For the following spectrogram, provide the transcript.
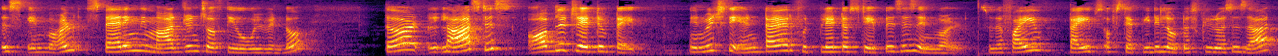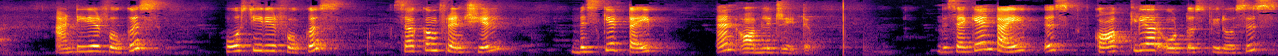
is involved sparing the margins of the oval window. Third, last is obliterative type in which the entire footplate of stapes is involved. So the five types of stapedial otosclerosis are anterior focus, posterior focus, circumferential, biscuit type and obliterative. The second type is cochlear otosclerosis.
